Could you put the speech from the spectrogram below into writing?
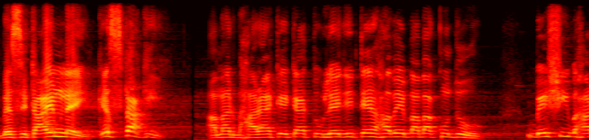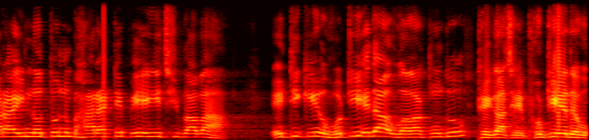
বেশি টাইম নেই কেসটা কি? আমার ভাড়াটেটা তুলে দিতে হবে বাবা কুঁদু। বেশি ভাড়ায় নতুন ভাড়াটে পেয়ে গেছি বাবা। এটিকে হটিয়ে দাও বাবা কুঁদু। ঠিক আছে ফুটিয়ে দেব।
